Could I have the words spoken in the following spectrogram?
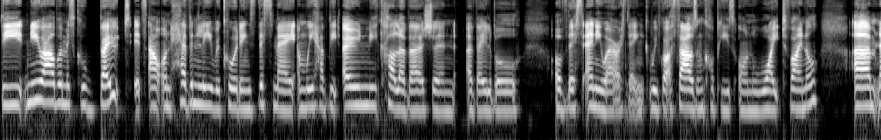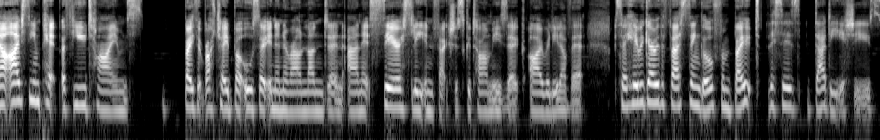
The new album is called Boat. It's out on Heavenly Recordings this May, and we have the only colour version available of this anywhere, I think. We've got a thousand copies on white vinyl. Um, now, I've seen Pip a few times, both at Rough Trade, but also in and around London, and it's seriously infectious guitar music. I really love it. So here we go with the first single from Boat. This is Daddy Issues.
